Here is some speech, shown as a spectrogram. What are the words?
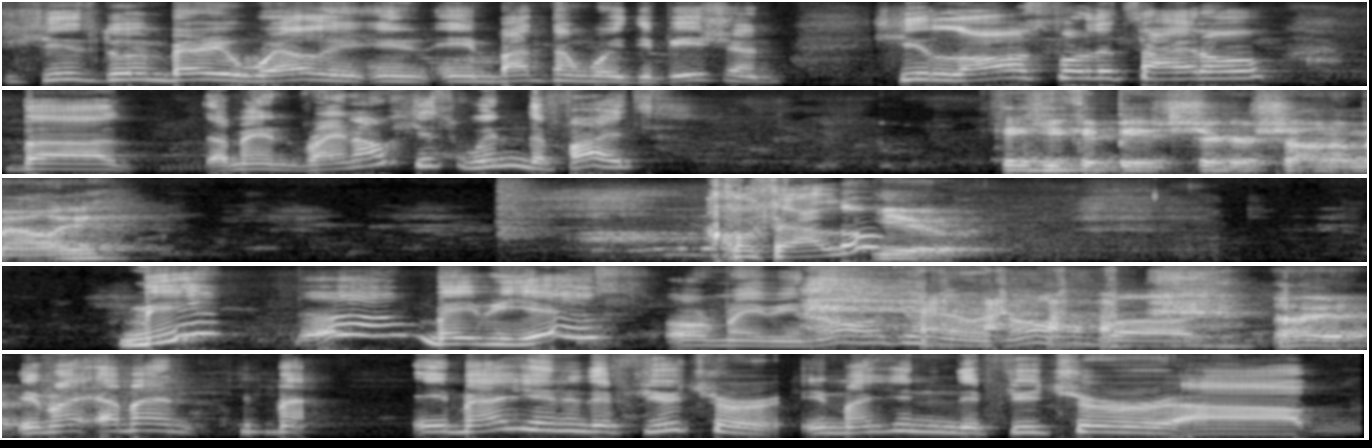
he's doing very well in, in, in bantamweight division. He lost for the title, but I mean, right now he's winning the fights. Think he could beat Sugar Sean O'Malley? Jose Aldo, You. me, uh, maybe yes, or maybe no. You never know. But right. ima- I mean, ima- imagine in the future. Imagine in the future, um,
